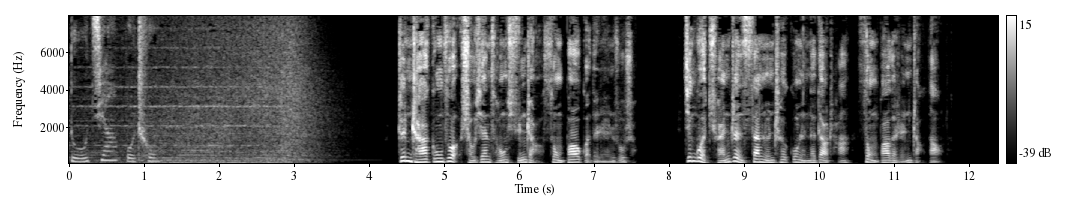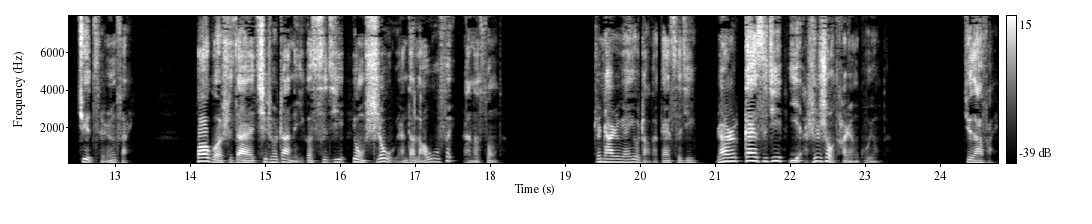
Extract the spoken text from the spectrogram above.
独家播出。侦查工作首先从寻找送包裹的人入手。经过全镇三轮车工人的调查，送包的人找到了。据此人反映，包裹是在汽车站的一个司机用十五元的劳务费让他送的。侦查人员又找到该司机，然而该司机也是受他人雇佣的。据他反映，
